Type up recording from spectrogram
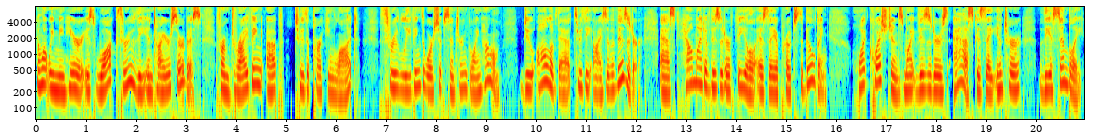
And what we mean here is walk through the entire service from driving up to the parking lot through leaving the worship center and going home. Do all of that through the eyes of a visitor. Ask, how might a visitor feel as they approach the building? What questions might visitors ask as they enter the assembly?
